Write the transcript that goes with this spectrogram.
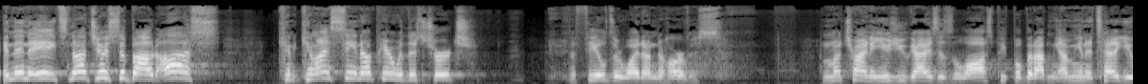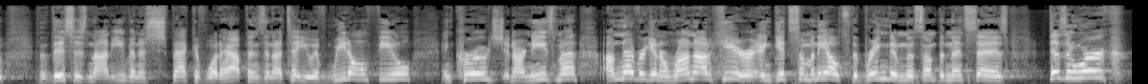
And then it's not just about us. Can, can I stand up here with this church? The fields are white unto harvest. I'm not trying to use you guys as the lost people, but I'm, I'm going to tell you that this is not even a speck of what happens. And I tell you, if we don't feel encouraged and our needs met, I'm never going to run out here and get somebody else to bring them to something that says, doesn't work.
